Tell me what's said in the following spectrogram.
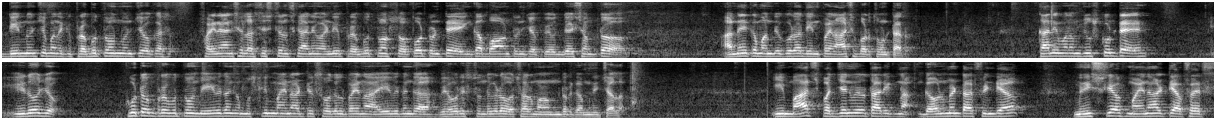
దీని నుంచి మనకి ప్రభుత్వం నుంచి ఒక ఫైనాన్షియల్ అసిస్టెన్స్ కానివ్వండి ప్రభుత్వం సపోర్ట్ ఉంటే ఇంకా బాగుంటుందని చెప్పే ఉద్దేశంతో అనేక మంది కూడా దీనిపైన ఆశపడుతుంటారు కానీ మనం చూసుకుంటే ఈరోజు కూటమి ప్రభుత్వం ఏ విధంగా ముస్లిం మైనార్టీ సోదరులపైన ఏ విధంగా వ్యవహరిస్తుందో కూడా ఒకసారి మనం అందరూ గమనించాలి. ఈ మార్చ్ పద్దెనిమిదో తారీఖున government of India ministry of minority affairs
